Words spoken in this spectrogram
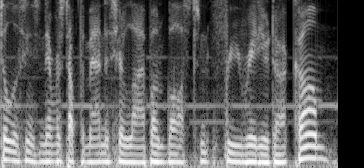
still listening to Never Stop the Madness here live on BostonFreeRadio.com.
